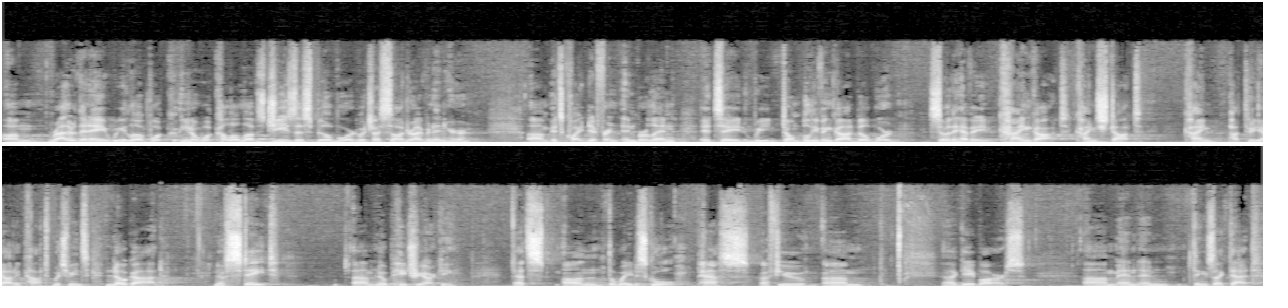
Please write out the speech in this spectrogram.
um, rather than a "We love what you know, Wakulla loves Jesus" billboard, which I saw driving in here, um, it's quite different in Berlin. It's a "We don't believe in God" billboard. So they have a "Kein Gott, kein Staat, kein Patriarchat," which means no God, no state, um, no patriarchy. That's on the way to school, past a few um, uh, gay bars um, and, and things like that.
